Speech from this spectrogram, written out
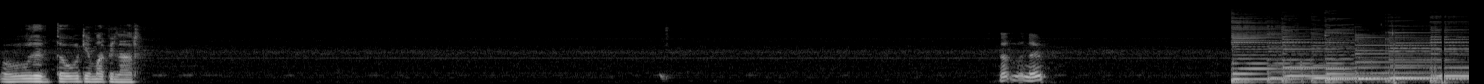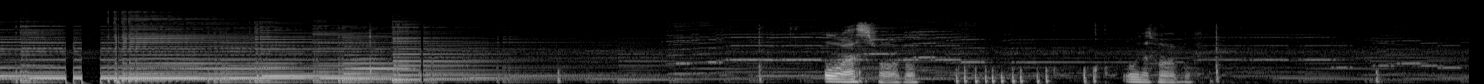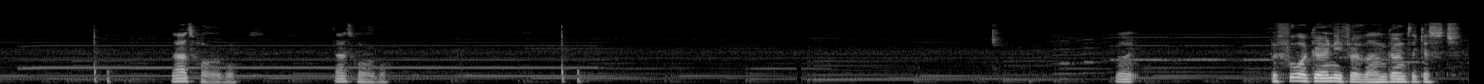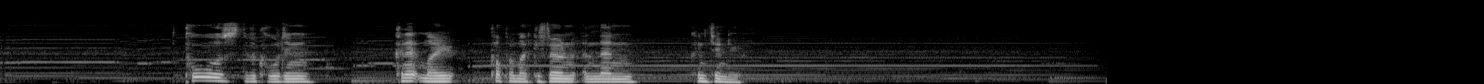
Oh, the, the audio might be loud. Oh, no. Oh, that's horrible. Oh, that's horrible. That's horrible. That's horrible. Right. Before I go any further, I'm going to just pause the recording, connect my proper microphone, and then continue.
